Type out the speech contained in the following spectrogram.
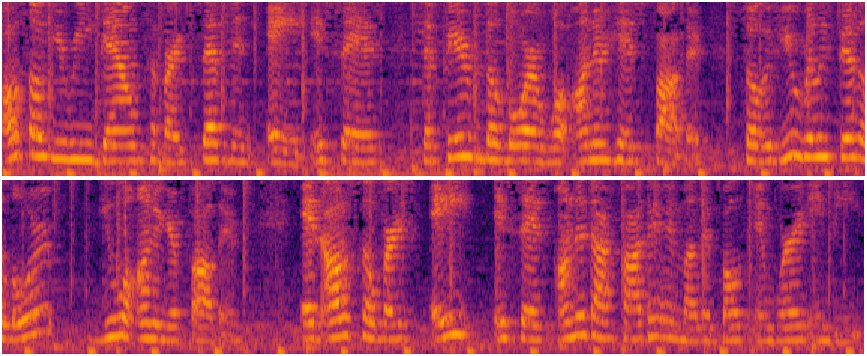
Also, if you read down to verse 7 and 8, it says, The fear of the Lord will honor his father. So, if you really fear the Lord, you will honor your father. And also, verse 8, it says, Honor thy father and mother both in word and deed.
